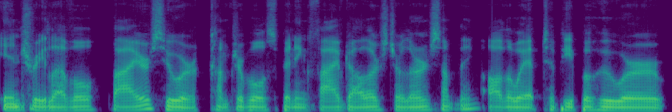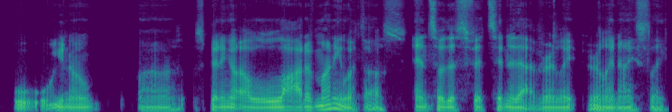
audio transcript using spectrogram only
entry level buyers who are comfortable spending $5 to learn something all the way up to people who are, you know, uh, spending a lot of money with us. And so this fits into that really, really nicely.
